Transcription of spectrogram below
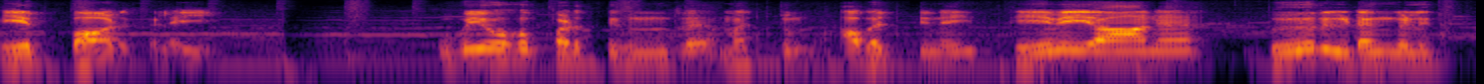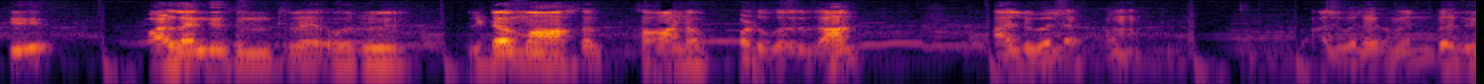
செயற்பாடுகளை உபயோகப்படுத்துகின்ற மற்றும் அவற்றினை தேவையான வேறு இடங்களுக்கு வழங்குகின்ற ஒரு இடமாக காணப்படுவதுதான் அலுவலகம். அலுவலகம் என்பது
